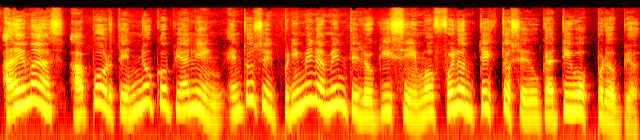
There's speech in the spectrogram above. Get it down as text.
Además, aportes no copia link. Entonces, primeramente lo que hicimos fueron textos educativos propios.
